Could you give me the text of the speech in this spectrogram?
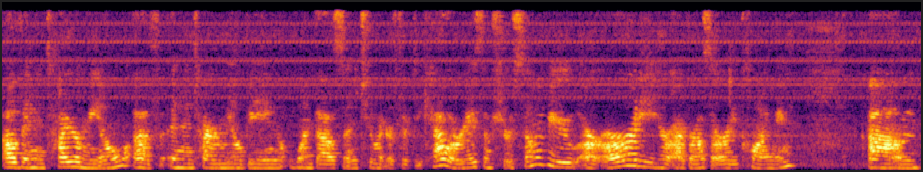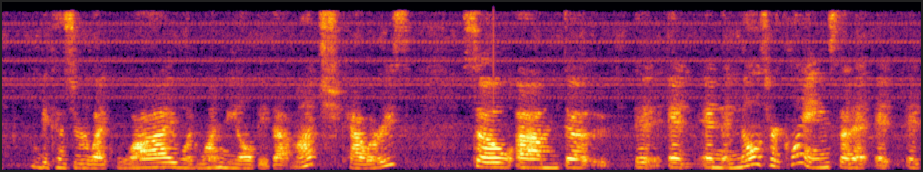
of an entire meal, of an entire meal being 1,250 calories. I'm sure some of you are already, your eyebrows are already climbing um, because you're like, why would one meal be that much calories? So um, the it, it, and the military claims that it, it, it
